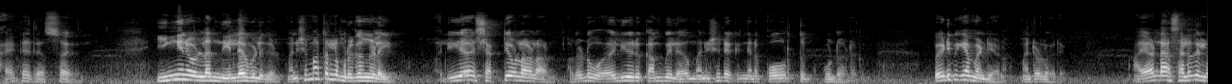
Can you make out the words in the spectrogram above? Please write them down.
അയാൾക്ക് രസമായിരുന്നു. ഇങ്ങനെയുള്ള നിലവിളികൾ മനുഷ്യൻ മാത്രമല്ല മൃഗങ്ങളെയും വലിയ ശക്തിയുള്ള ആളാണ്. അതോട് വലിയൊരു കമ്പിൽ മനുഷ്യരെയൊക്കെ ഇങ്ങനെ കോർത്ത് കൊണ്ടു കിടക്കും പേടിപ്പിക്കാൻ വേണ്ടിയാണ് മറ്റുള്ളവരെ. അയാളുടെ ആ സ്ഥലത്തിൽ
